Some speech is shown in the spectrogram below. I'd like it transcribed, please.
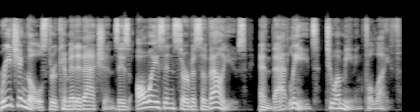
Reaching goals through committed actions is always in service of values, and that leads to a meaningful life.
